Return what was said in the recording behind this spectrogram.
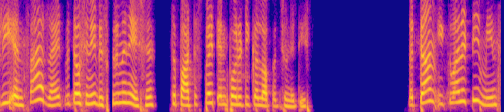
free, and fair right without any discrimination to participate in political opportunities. The term equality means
